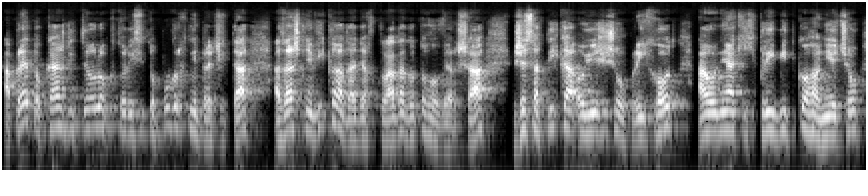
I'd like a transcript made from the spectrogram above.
a preto každý teolog, ktorý si to povrchne prečíta a začne vykladať a vkladať do toho verša, že sa týka o Ježišov príchod a o nejakých príbytkoch a niečo,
